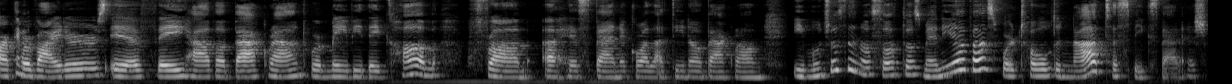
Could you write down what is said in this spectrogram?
our providers if they have a background where maybe they come from a Hispanic or Latino background. Y muchos de nosotros, many of us, were told not to speak Spanish.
